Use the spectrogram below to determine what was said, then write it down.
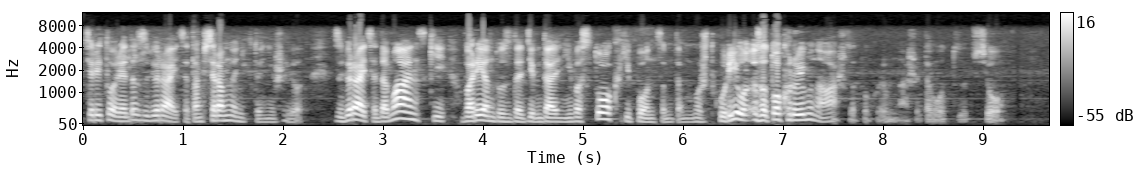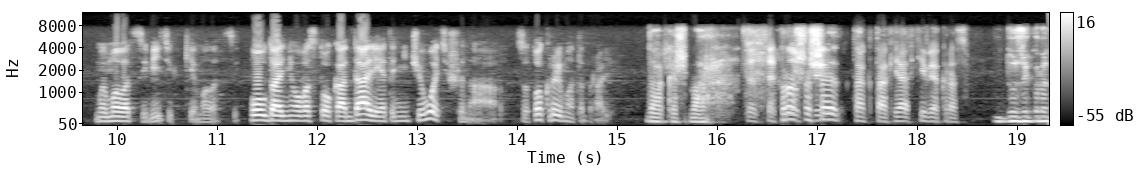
территория, да забирайте, там все равно никто не живет. Забирайте Даманский, в аренду сдадим Дальний Восток японцам, там может Курил, зато Крым наш, зато Крым наш, это вот все. Мы молодцы, видите, какие молодцы. Пол Дальнего Востока отдали, это ничего, тишина, зато Крым отобрали. Да, кошмар. Це, це Прошу ще, так, так, я в тебе якраз. Дуже крут,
